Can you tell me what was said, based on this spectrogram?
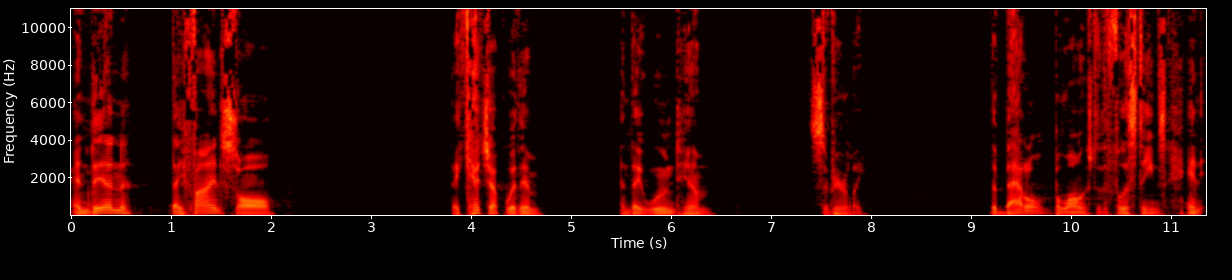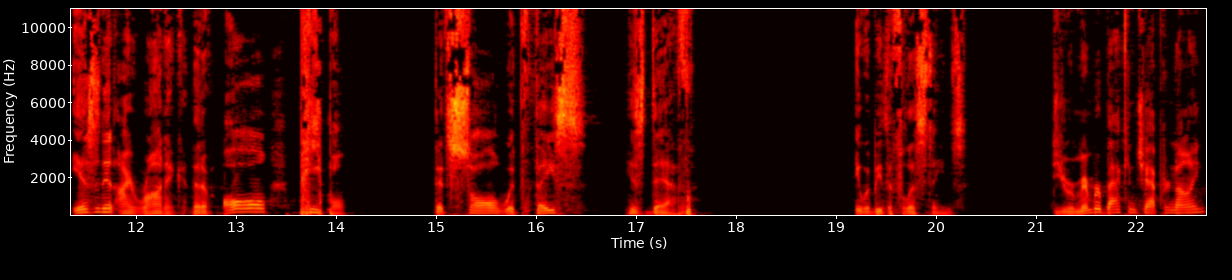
And then they find Saul They catch up with him and they wound him severely. The battle belongs to the Philistines. And isn't it ironic that of all people that Saul would face his death, it would be the Philistines. Do you remember back in chapter 9?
